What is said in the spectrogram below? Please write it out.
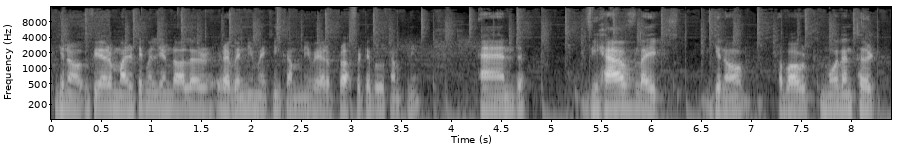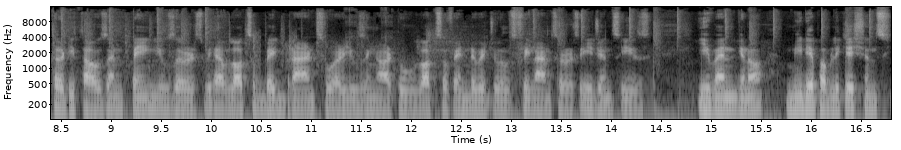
you know, we are a multi-million dollar revenue-making company. We are a profitable company, and we have like, you know, about more than 30,000 paying users. We have lots of big brands who are using our tool. Lots of individuals, freelancers, agencies, even you know, media publications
